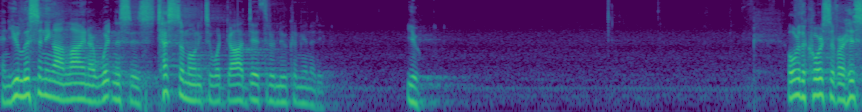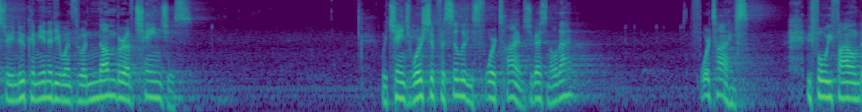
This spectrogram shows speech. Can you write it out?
and you listening online are witnesses, testimony to what God did through New Community. You. Over the course of our history, New Community went through a number of changes. We changed worship facilities four times. You guys know that? Four times before we found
